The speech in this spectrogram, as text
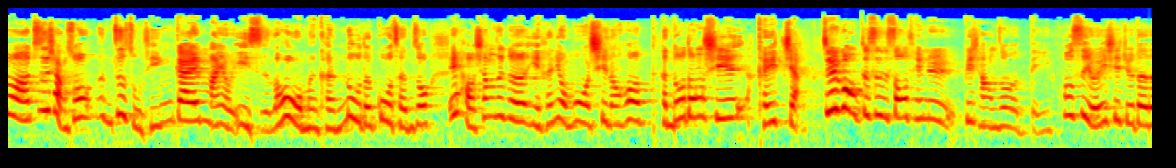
对啊，就是想说，嗯，这主题应该蛮有意思。然后我们可能录的过程中，哎，好像这个也很有默契，然后很多东西可以讲。结果就是收听率比想象中的低，或是有一些觉得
